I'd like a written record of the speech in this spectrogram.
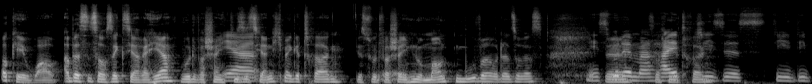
okay, wow. Aber es ist auch sechs Jahre her, wurde wahrscheinlich ja. dieses Jahr nicht mehr getragen. Es wird nee. wahrscheinlich nur Mountain Mover oder sowas. Nee, es wurde äh, immer Hype, dieses, die, die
